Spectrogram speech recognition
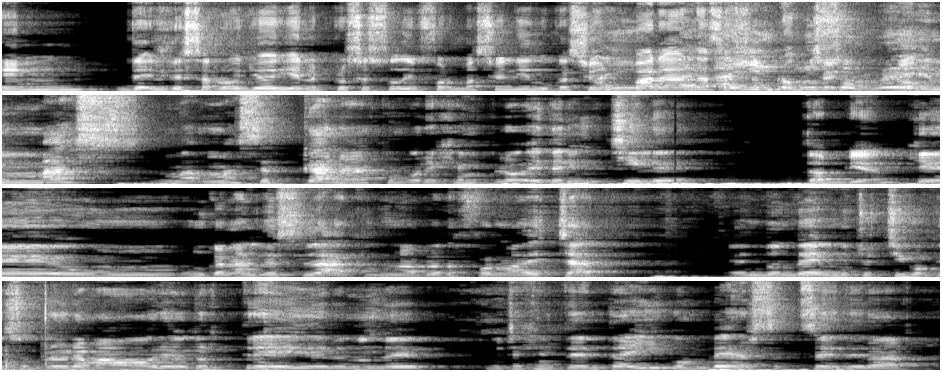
en el desarrollo y en el proceso de información y educación Hay, para hay- la hay incluso redes ¿no? más, más, más cercanas, como por ejemplo Ethereum Chile, También. que un, un canal de Slack, una plataforma de chat, en donde hay muchos chicos que son programadores, otros traders, en donde mucha gente entra ahí, conversa, etcétera.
